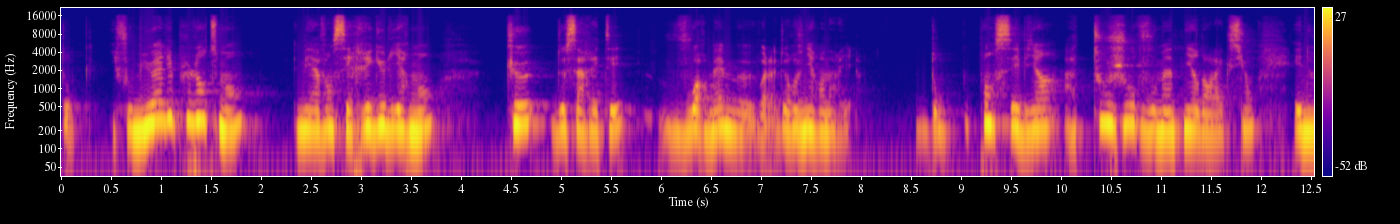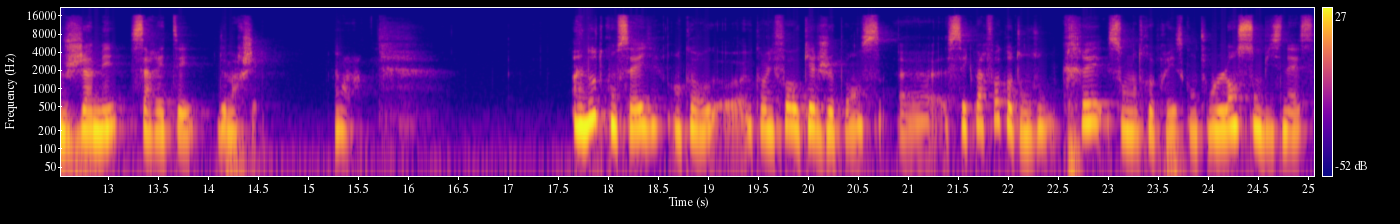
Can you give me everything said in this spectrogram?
Donc il faut mieux aller plus lentement, mais avancer régulièrement que de s'arrêter, voire même euh, voilà, de revenir en arrière. Donc pensez bien à toujours vous maintenir dans l'action et ne jamais s'arrêter de marcher. Voilà. Un autre conseil, encore, encore une fois, auquel je pense, euh, c'est que parfois quand on crée son entreprise, quand on lance son business,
